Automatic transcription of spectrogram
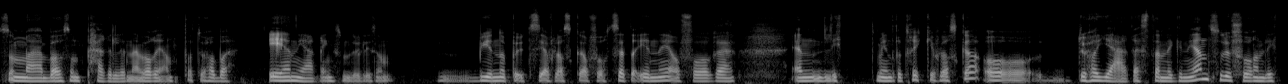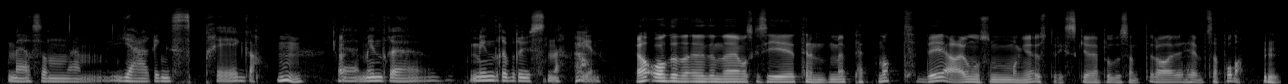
som er bare sånn perlende variant. At du har bare én gjæring som du liksom begynner på utsida av flaska og fortsetter inni, og får eh, en litt mindre trykk i flaska. Og du har gjærrestene liggende igjen, så du får en litt mer sånn um, gjæringsprega. Mm. Eh, mindre, mindre brusende vin. Ja, og denne, denne hva skal jeg si, trenden med petnat, det er jo noe som mange østerrikske produsenter har hevet seg på. da. Mm.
